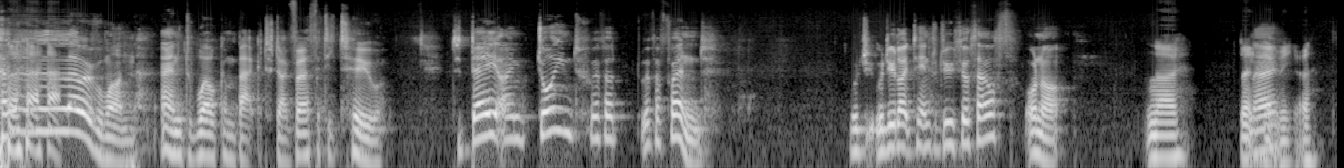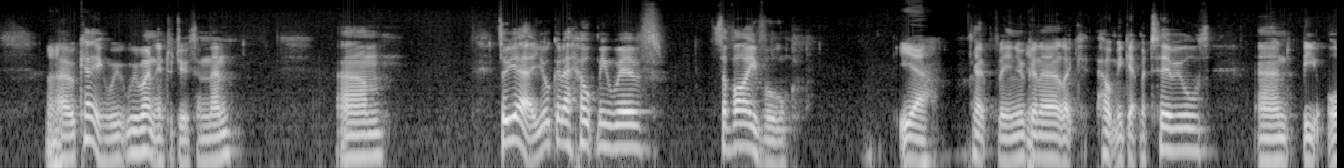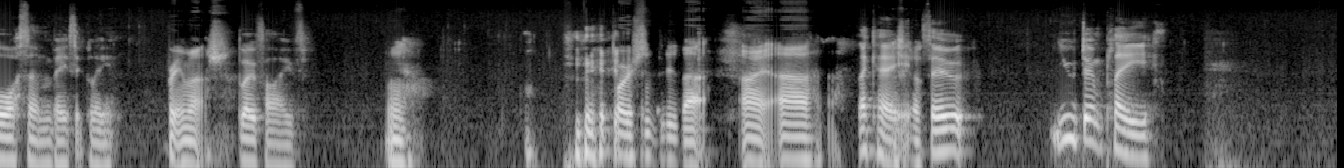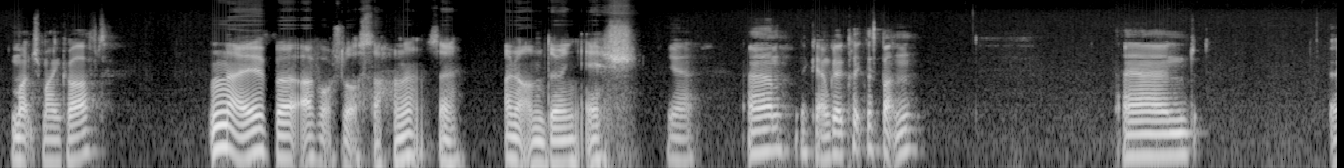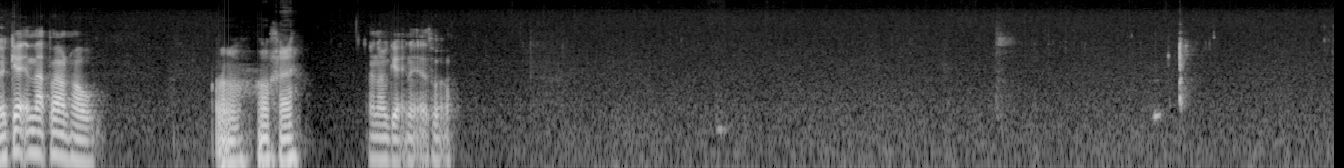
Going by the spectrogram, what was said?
Hello, everyone, and welcome back to Diversity 2. Today I'm joined with a with a friend. Would you would you like to introduce yourself or not? No, don't No? me. No. Okay, we, we won't introduce him then. Um, so yeah, you're gonna help me with survival, Yeah, hopefully, and you're Yeah. gonna like help me get materials and be awesome, basically. pretty much. Bro five. Yeah. Probably shouldn't do that. Alright, uh, Okay, so you don't play much Minecraft. no, but I've watched a lot of stuff on it, so I know what I'm doing ish. Yeah. Um, okay, I'm going to click this button and uh, get in that brown hole, Oh, okay. and I'll get in it as well.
